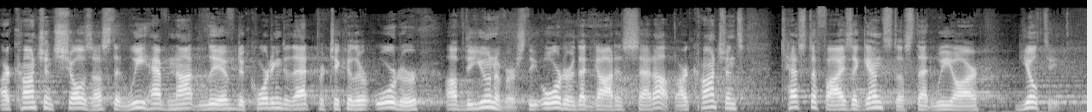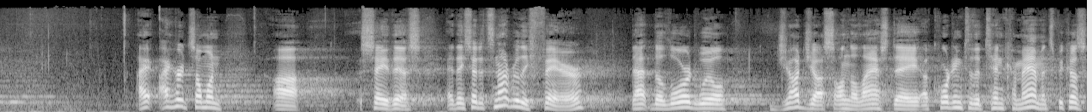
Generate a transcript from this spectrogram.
Our conscience shows us that we have not lived according to that particular order of the universe, the order that God has set up. Our conscience testifies against us that we are guilty. I, I heard someone uh, say this, and they said it's not really fair that the Lord will judge us on the last day according to the Ten Commandments because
